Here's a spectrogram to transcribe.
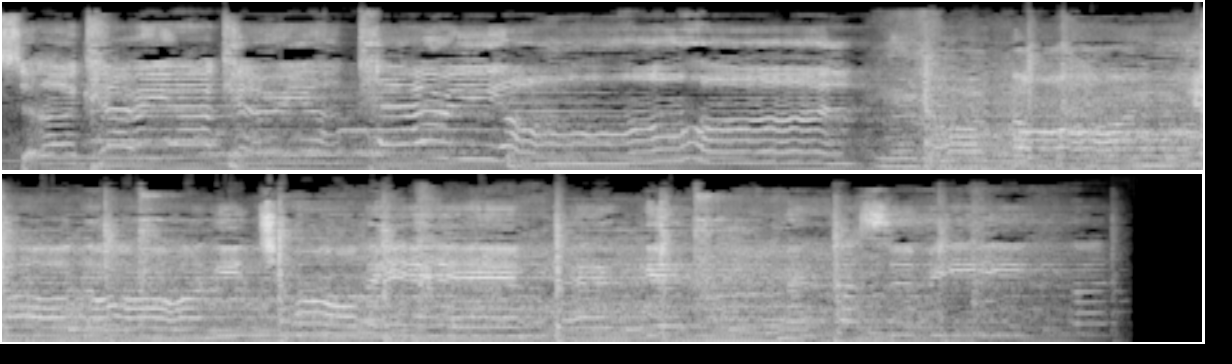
So carry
